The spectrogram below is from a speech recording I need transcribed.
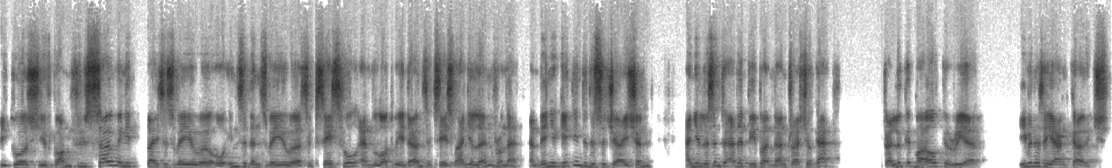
because you've gone through so many places where you were, or incidents where you were successful, and a lot where you don't successful, and you learn from that. And then you get into the situation, and you listen to other people and don't trust your gut. If I look at my whole career, even as a young coach,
